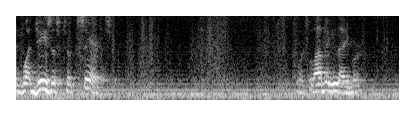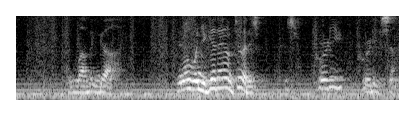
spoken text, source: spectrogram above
And what Jesus took seriously was loving neighbor and loving God. You know, when you get down to it, it's, it's pretty, pretty simple.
